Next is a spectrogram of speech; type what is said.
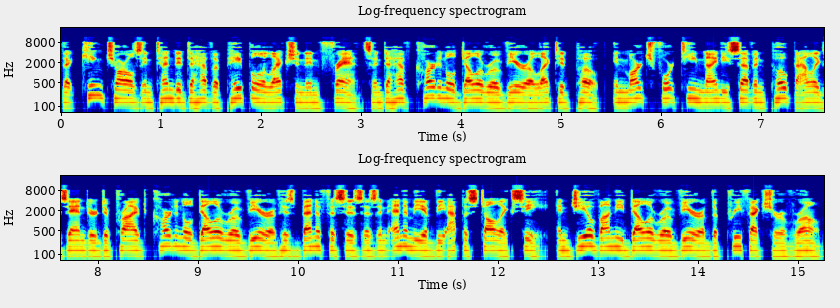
that King Charles intended to have a papal election in France and to have Cardinal Della Rovere elected pope. In March 1497, Pope Alexander deprived Cardinal Della Rovere of his benefices as an enemy of the Apostolic See, and Giovanni Della Rovere of the prefecture of Rome.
